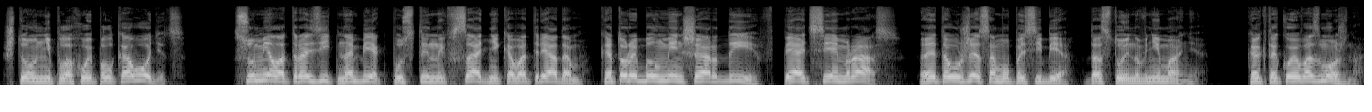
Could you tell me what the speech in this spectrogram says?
что он неплохой полководец. Сумел отразить набег пустынных всадников отрядом, который был меньше Орды в 5-7 раз. Это уже само по себе достойно внимания. Как такое возможно?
